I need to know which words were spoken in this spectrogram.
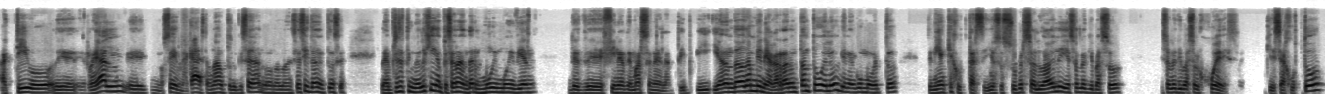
activo de real, eh, no sé, una casa, un auto, lo que sea, no, no lo necesitan, entonces las empresas tecnológicas empezaron a andar muy, muy bien desde fines de marzo en adelante. Y, han andado tan bien y agarraron tanto vuelo que en algún momento tenían que ajustarse. Y eso es súper saludable y eso es lo que pasó, eso es lo que pasó el jueves, que se ajustó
